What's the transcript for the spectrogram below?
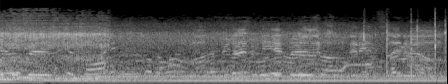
Thank you.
